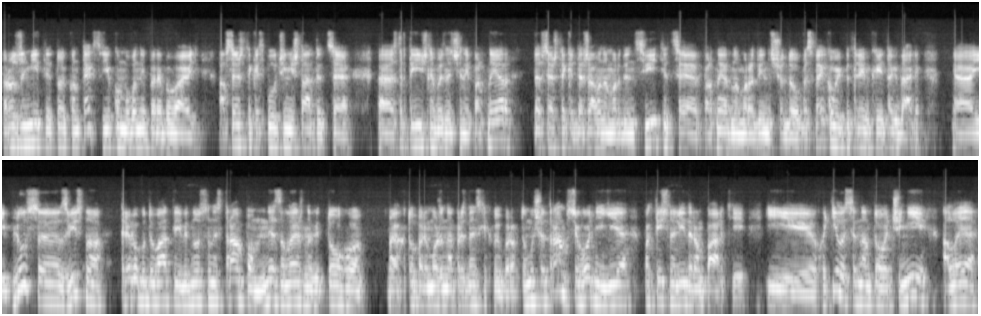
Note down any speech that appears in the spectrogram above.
розуміти той контекст, в якому вони перебувають. А все ж таки, Сполучені Штати це е, стратегічно визначений партнер. Все ж таки держава номер один в світі, це партнер номер один щодо безпекової підтримки і так далі. Е, І плюс, е, звісно, треба будувати відносини з Трампом незалежно від того, е, хто переможе на президентських виборах, тому що Трамп сьогодні є фактично лідером партії, і хотілося б нам того чи ні. Але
